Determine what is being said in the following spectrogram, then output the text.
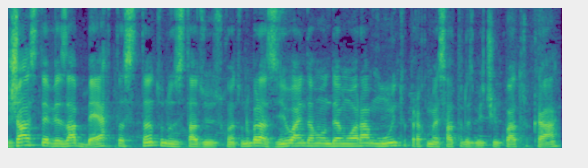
Já as TVs abertas, tanto nos Estados Unidos quanto no Brasil, ainda vão demorar muito para começar a transmitir em 4K,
